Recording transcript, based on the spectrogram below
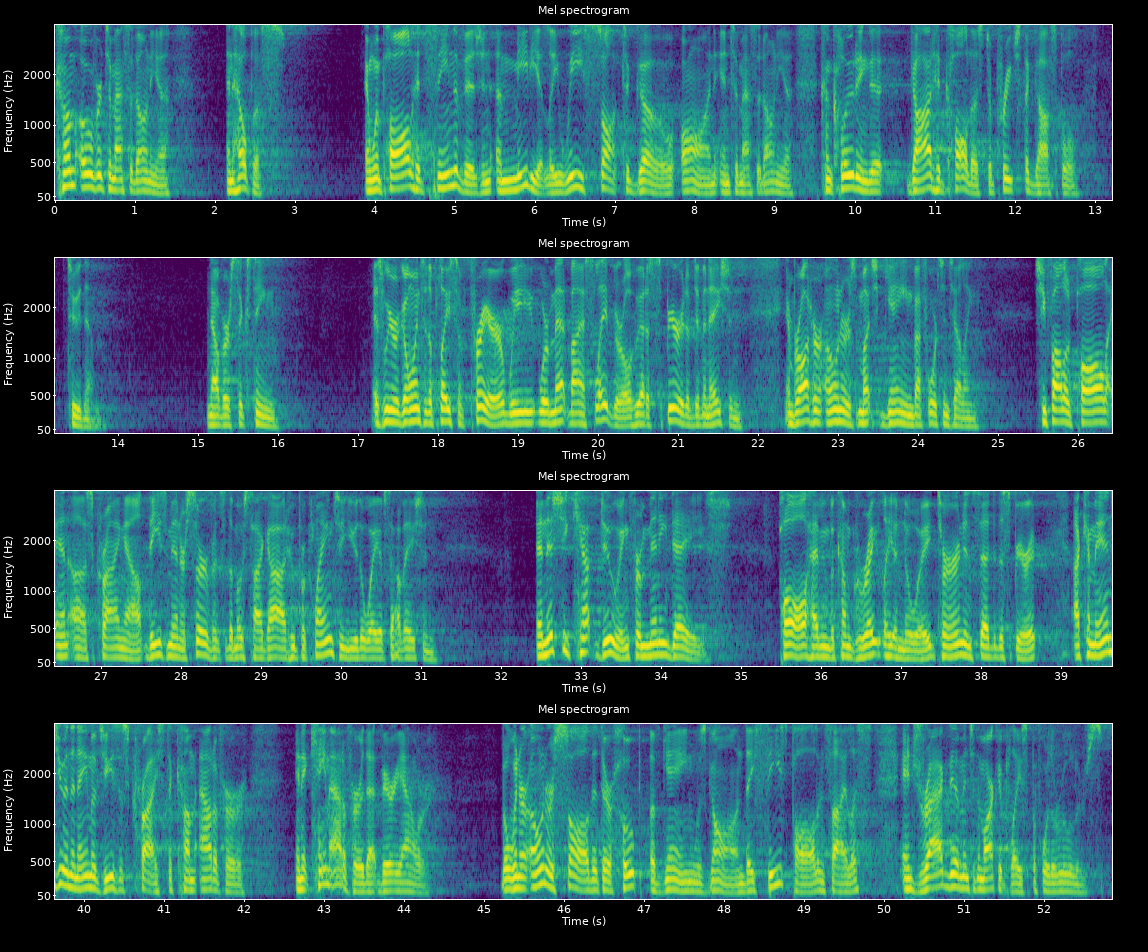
Come over to Macedonia and help us. And when Paul had seen the vision, immediately we sought to go on into Macedonia, concluding that God had called us to preach the gospel to them. Now, verse 16. As we were going to the place of prayer, we were met by a slave girl who had a spirit of divination and brought her owners much gain by fortune telling. She followed Paul and us, crying out, These men are servants of the Most High God who proclaim to you the way of salvation. And this she kept doing for many days. Paul, having become greatly annoyed, turned and said to the Spirit, I command you in the name of Jesus Christ to come out of her. And it came out of her that very hour. But when her owners saw that their hope of gain was gone, they seized Paul and Silas and dragged them into the marketplace before the rulers.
